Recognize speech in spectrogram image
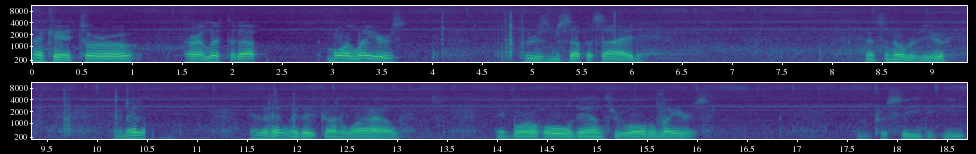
Okay, I tore or I lifted up more layers, threw some stuff aside. That's an overview. And ev evidently they've gone wild. They bore a hole down through all the layers and proceed to eat.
